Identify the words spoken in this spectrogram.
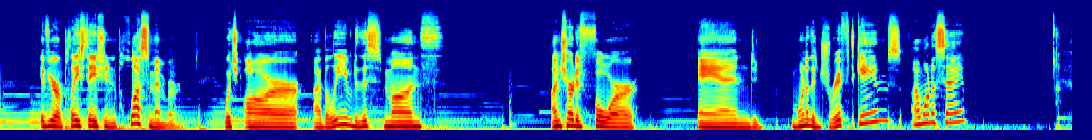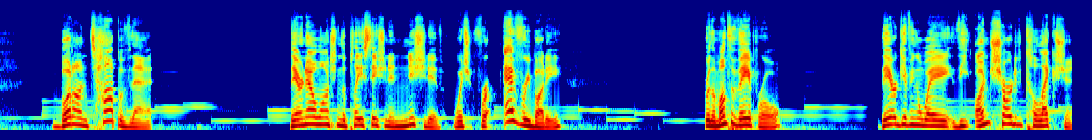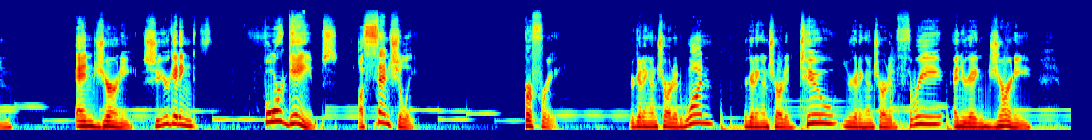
if you're a PlayStation Plus member, which are, I believe, this month Uncharted 4 and one of the Drift games, I want to say. But on top of that, they are now launching the PlayStation Initiative, which for everybody, for the month of April, they are giving away the Uncharted Collection and Journey. So you're getting four games, essentially, for free. You're getting Uncharted 1, you're getting Uncharted 2, you're getting Uncharted 3, and you're getting Journey.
